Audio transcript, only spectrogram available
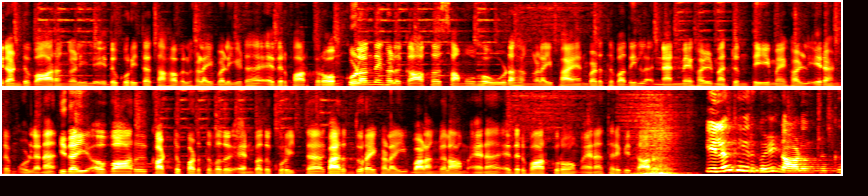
இரண்டு வாரங்களில் இது குறித்த தகவல்களை வெளியிட எதிர்பார்க்கிறோம். குழந்தைகளுக்காக சமூக ஊடகங்களை பயன்படுத்துவதில் நன்மைகள் மற்றும் தீமைகள் இரண்டும் உள்ளன. இதை எவ்வாறு கட்டுப்படுத்துவது என்பது குறித்த பரிந்துரைகளை வழங்கலாம் என எதிர்பார்க்கிறோம் என தெரிவித்தார். இலங்கையர்கள் நாளொன்றுக்கு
